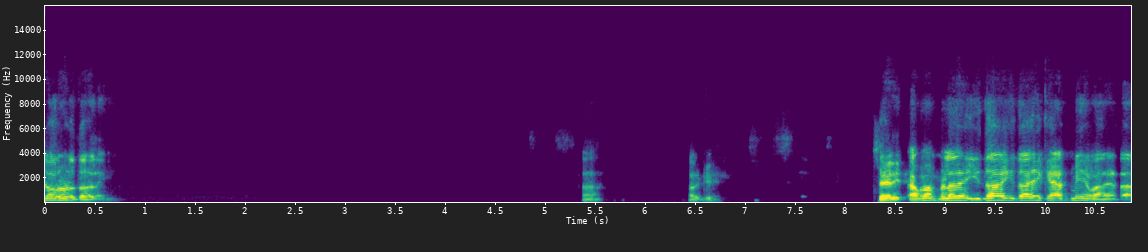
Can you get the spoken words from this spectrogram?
ചോറ് കൊടുത്തത് നീ. ആ ഓക്കെ ശരി അപ്പൊ പിള്ളേരെ ഇതാ ഇതായ കാഡ്മിയമാണ് കേട്ടാ.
